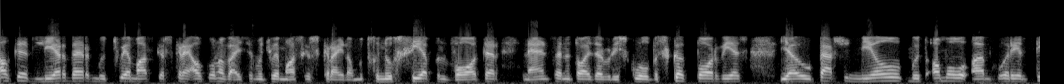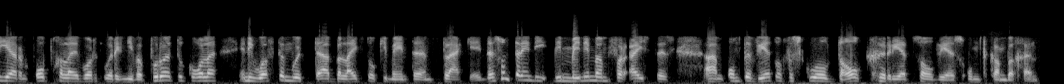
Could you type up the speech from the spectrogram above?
elke leerder moet twee maskers kry, elke onderwyser moet twee maskers kry, dan moet genoeg seep en water en hand sanitizer by die skool beskikbaar wees. Jou personeel moet almal um, georiënteer en opgelei word oor die nuwe protokolle en die hoofde moet uh, beleidsdokumente in plek hê. Dis omtrent die die minimum vereistes um, om te weet of 'n skool dalk gereed sal wees om te kan begin.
